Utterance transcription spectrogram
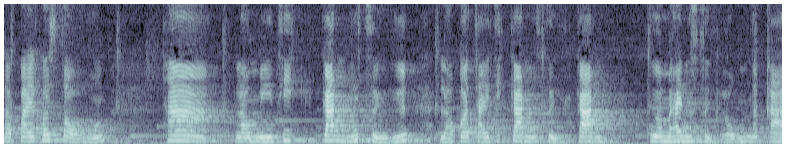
ต่อไปข้อ 2 ถ้าเรามีที่กั้นหนังสือ เราก็ใช้ที่กั้นหนังสือกั้นเพื่อไม่ให้หนังสือล้มนะคะ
